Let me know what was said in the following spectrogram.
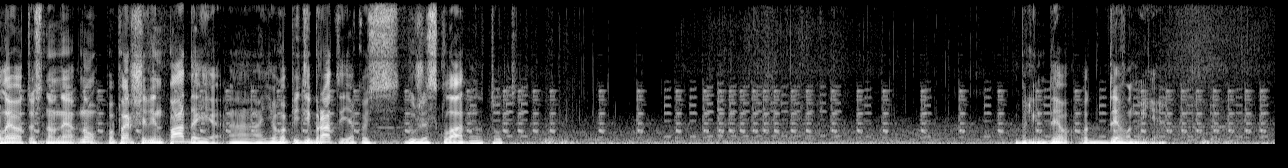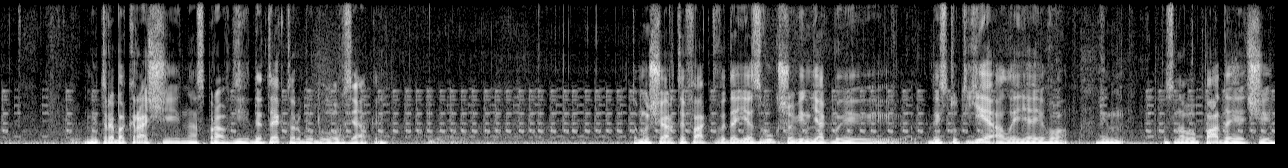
Але от основне, ну, по-перше, він падає, а його підібрати якось дуже складно тут. Блін, де, от де воно є? Мені треба кращий насправді детектор би було взяти. Тому що артефакт видає звук, що він якби десь тут є, але я його. Він знову падає чи.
